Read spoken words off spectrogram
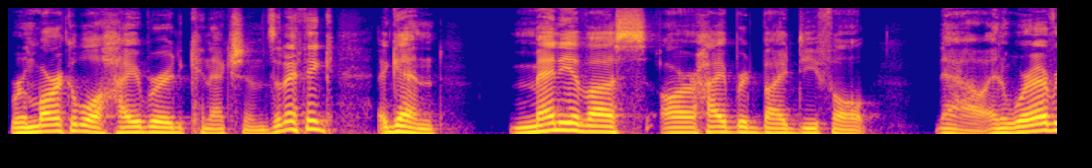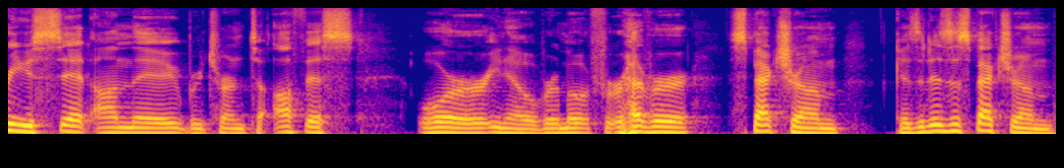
remarkable hybrid connections. And I think, again, many of us are hybrid by default now. And wherever you sit on the return to office or, you know, remote forever spectrum, because it is a spectrum.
